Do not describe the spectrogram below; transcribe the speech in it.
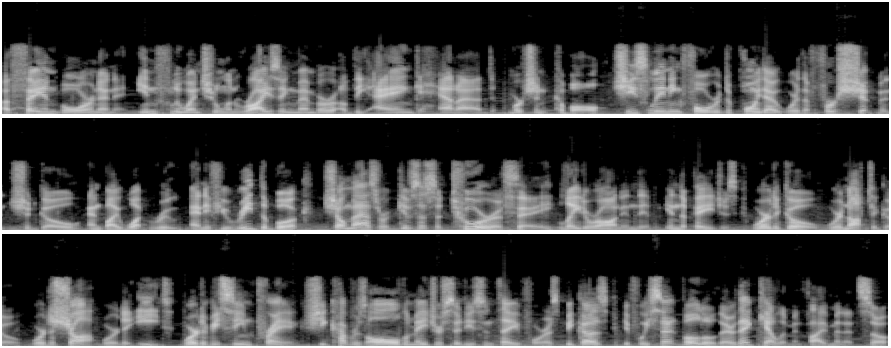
a Thayan born and influential and rising member of the Angharad merchant cabal. She's leaning forward to point out where the first shipment should go and by what route. And if you read the book, Shelmazra gives us a tour of Thay later on in the in the pages. Where to go, where not to go, where to shop, where to eat, where to be seen praying. She covers all the major cities in Thay for us because if we sent Volo there, they'd kill him in five minutes. So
